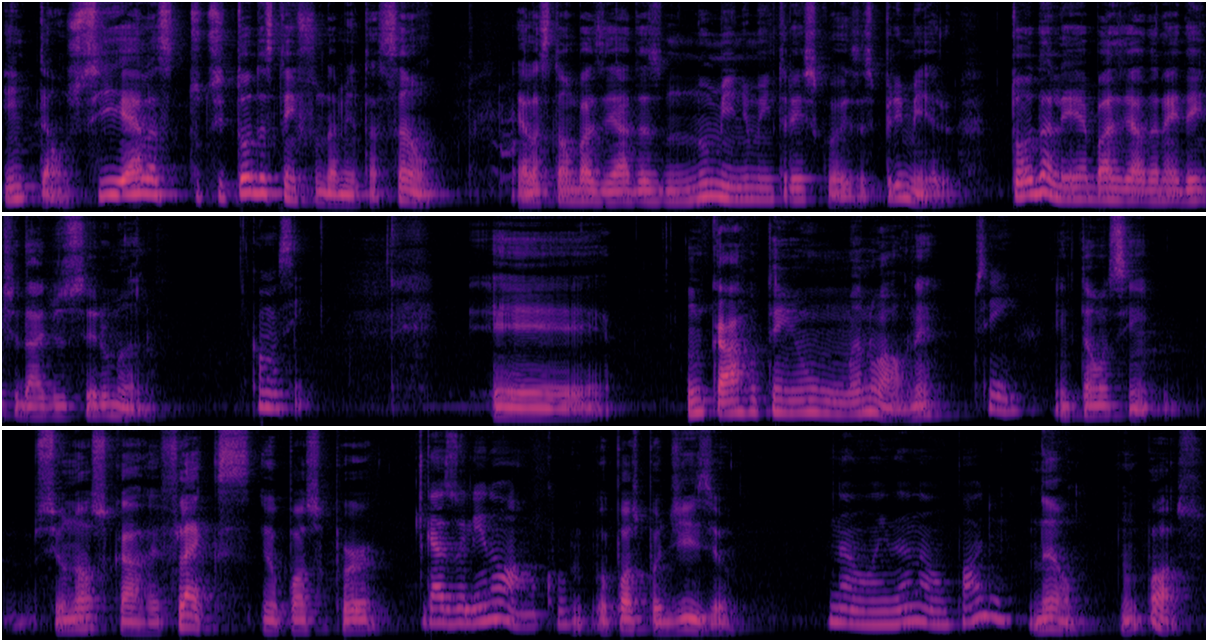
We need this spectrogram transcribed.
Então, se elas, se todas têm fundamentação, elas estão baseadas no mínimo em três coisas. Primeiro, toda lei é baseada na identidade do ser humano. Como assim? É, um carro tem um manual, né? Sim. Então, assim, se o nosso carro é flex, eu posso pôr, Gasolina ou álcool? eu posso pôr diesel? Não, ainda não. Pode? Não, não posso.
